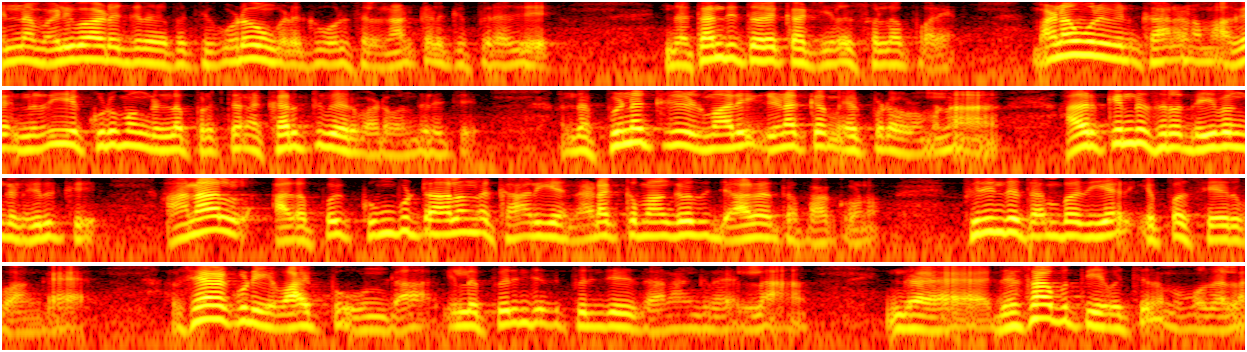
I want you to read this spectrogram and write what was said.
என்ன வழிபாடுங்கிறத பற்றி கூட உங்களுக்கு ஒரு சில நாட்களுக்கு பிறகு இந்த தந்தி தொலைக்காட்சியில் சொல்ல போகிறேன் மன உறவின் காரணமாக நிறைய குடும்பங்களில் பிரச்சனை கருத்து வேறுபாடு வந்துருச்சு. அந்த பிணக்குகள் மாதிரி இணக்கம் ஏற்படணும்னா அதற்கென்று சில தெய்வங்கள் இருக்குது ஆனால் அதை போய் கும்பிட்டாலும் அந்த காரியம் நடக்குமாங்கிறது ஜாதகத்தை பார்க்கணும். பிரிந்த தம்பதியர் எப்போ சேருவாங்க? சேரக்கூடிய வாய்ப்பு உண்டா? இல்லை பிரிஞ்சது பிரிஞ்சது தானாங்கிறதெல்லாம் இந்த தசாபுத்தியை வச்சு நம்ம முதல்ல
